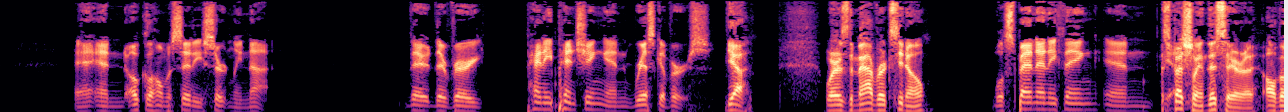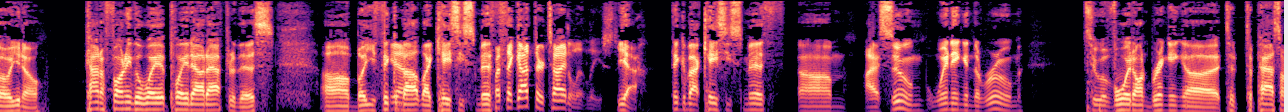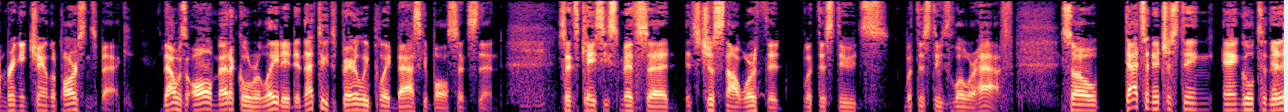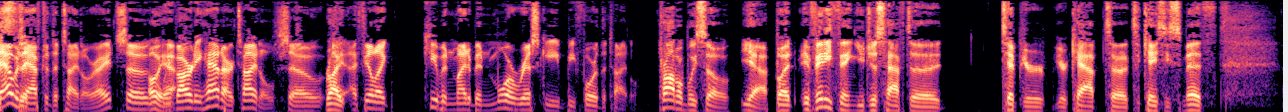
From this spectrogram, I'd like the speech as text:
and, and Oklahoma City certainly not. They're they're very penny pinching and risk averse. Yeah. Whereas the Mavericks, you know, will spend anything and especially in this era. Although you know, kind of funny the way it played out after this. Um, but you think Yeah. about like Casey Smith. But they got their title at least. Yeah. Think about Casey Smith. Um, I assume winning in the room to avoid on bringing uh to, to pass on bringing Chandler Parsons back. That was all medical related, and that dude's barely played basketball since then. Since Casey Smith said it's just not worth it with this dude's with this dude's lower half. So that's an interesting angle to this. And that was after the title, right? So Oh, yeah. we've already had our title. So Right. I, I feel like Cuban might have been more risky before the title. Probably so, yeah. But if anything, you just have to tip your, your cap to, to Casey Smith.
